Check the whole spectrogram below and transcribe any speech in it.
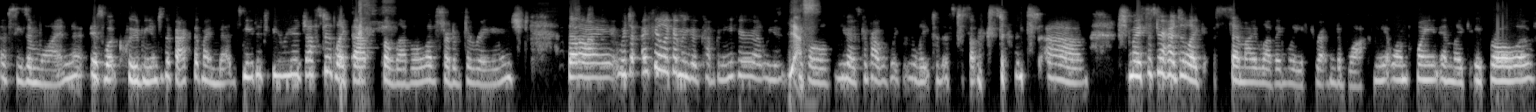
of season one is what clued me into the fact that my meds needed to be readjusted. Like, that's the level of sort of deranged that I, which I feel like I'm in good company here. At least yes. people, you guys could probably relate to this to some extent. Um, my sister had to like semi-lovingly threaten to block me at one point in like April of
